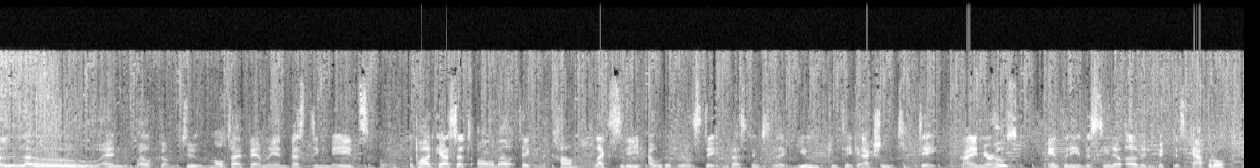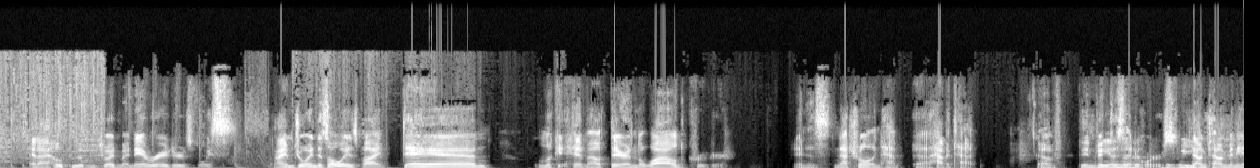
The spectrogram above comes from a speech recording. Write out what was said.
Hello, and welcome to Multifamily Investing Made Simple, the podcast that's all about taking the complexity out of real estate investing so that you can take action today. I am your host, Anthony Vicino of Invictus Capital, and I hope you have enjoyed my narrator's voice. I am joined, as always, by Dan. Look at him out there in the wild Krueger in his natural uh, habitat of the Invictus the- headquarters, the downtown We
